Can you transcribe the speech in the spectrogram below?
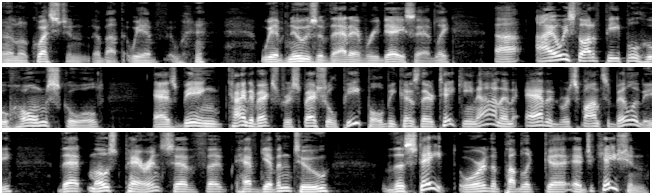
Uh, no question about that. We have we have news of that every day. Sadly, uh, I always thought of people who homeschooled as being kind of extra special people because they're taking on an added responsibility that most parents have uh, have given to the state or the public uh, education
